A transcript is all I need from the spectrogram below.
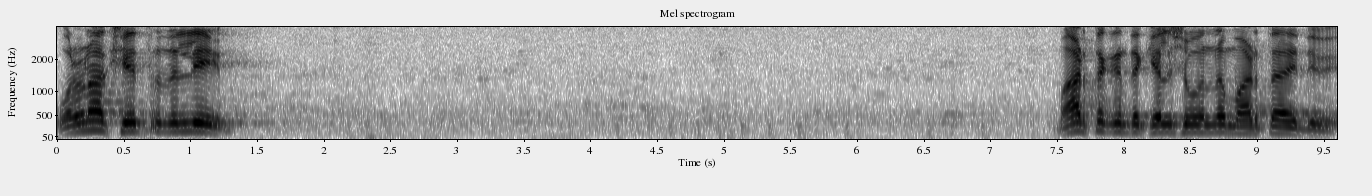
ವರ್ಣಾ ಕ್ಷೇತ್ರದಲ್ಲಿ ಮಾಡ್ತಕ್ಕಂಥ ಕೆಲಸವನ್ನು ಮಾಡ್ತಾ ಇದ್ದೀವಿ.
